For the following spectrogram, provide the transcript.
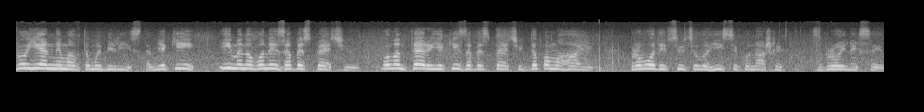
воєнним автомобілістам, які іменно вони забезпечують, волонтери, які забезпечують, допомагають, проводять всю цю логістику наших Збройних сил.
